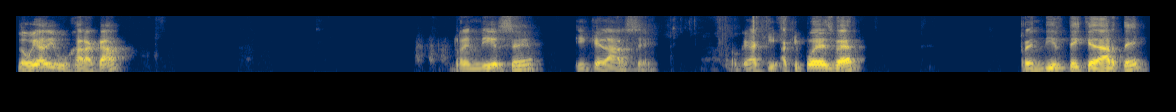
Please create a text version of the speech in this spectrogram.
Lo voy a dibujar acá. Rendirse y quedarse. Ok, aquí, aquí puedes ver. Rendirte y quedarte.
